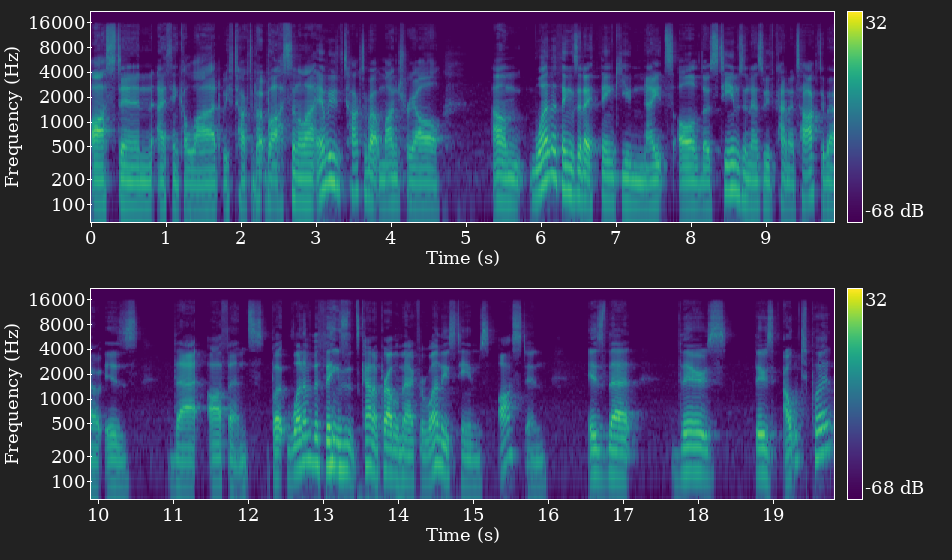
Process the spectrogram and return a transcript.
Austin, I think a lot. We've talked about Boston a lot, and we've talked about Montreal um, one of the things that I think unites all of those teams, and as we've kind of talked about, is that offense. But one of the things that's kind of problematic for one of these teams, Austin, is that there's there's output.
